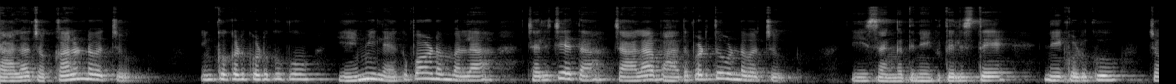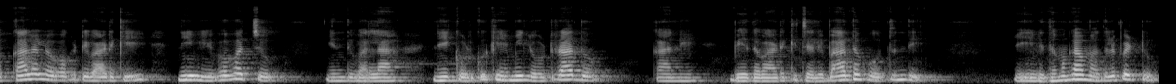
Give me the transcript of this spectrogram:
చాలా చొక్కాలుండవచ్చు. ఇంకొకటి కొడుకుకు ఏమీ లేకపోవడం వల్ల చలిచేత చాలా బాధపడుతూ ఉండవచ్చు. ఈ సంగతి నీకు తెలిస్తే నీ కొడుకు చొక్కాలలో ఒకటి వాడికి నీవు ఇవ్వవచ్చు. ఇందువల్ల నీ కొడుకుకేమీ లోటు రాదు. కానీ బీదవాడికి చలి బాధ పోతుంది. ఈ విధముగా మొదలుపెట్టు.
